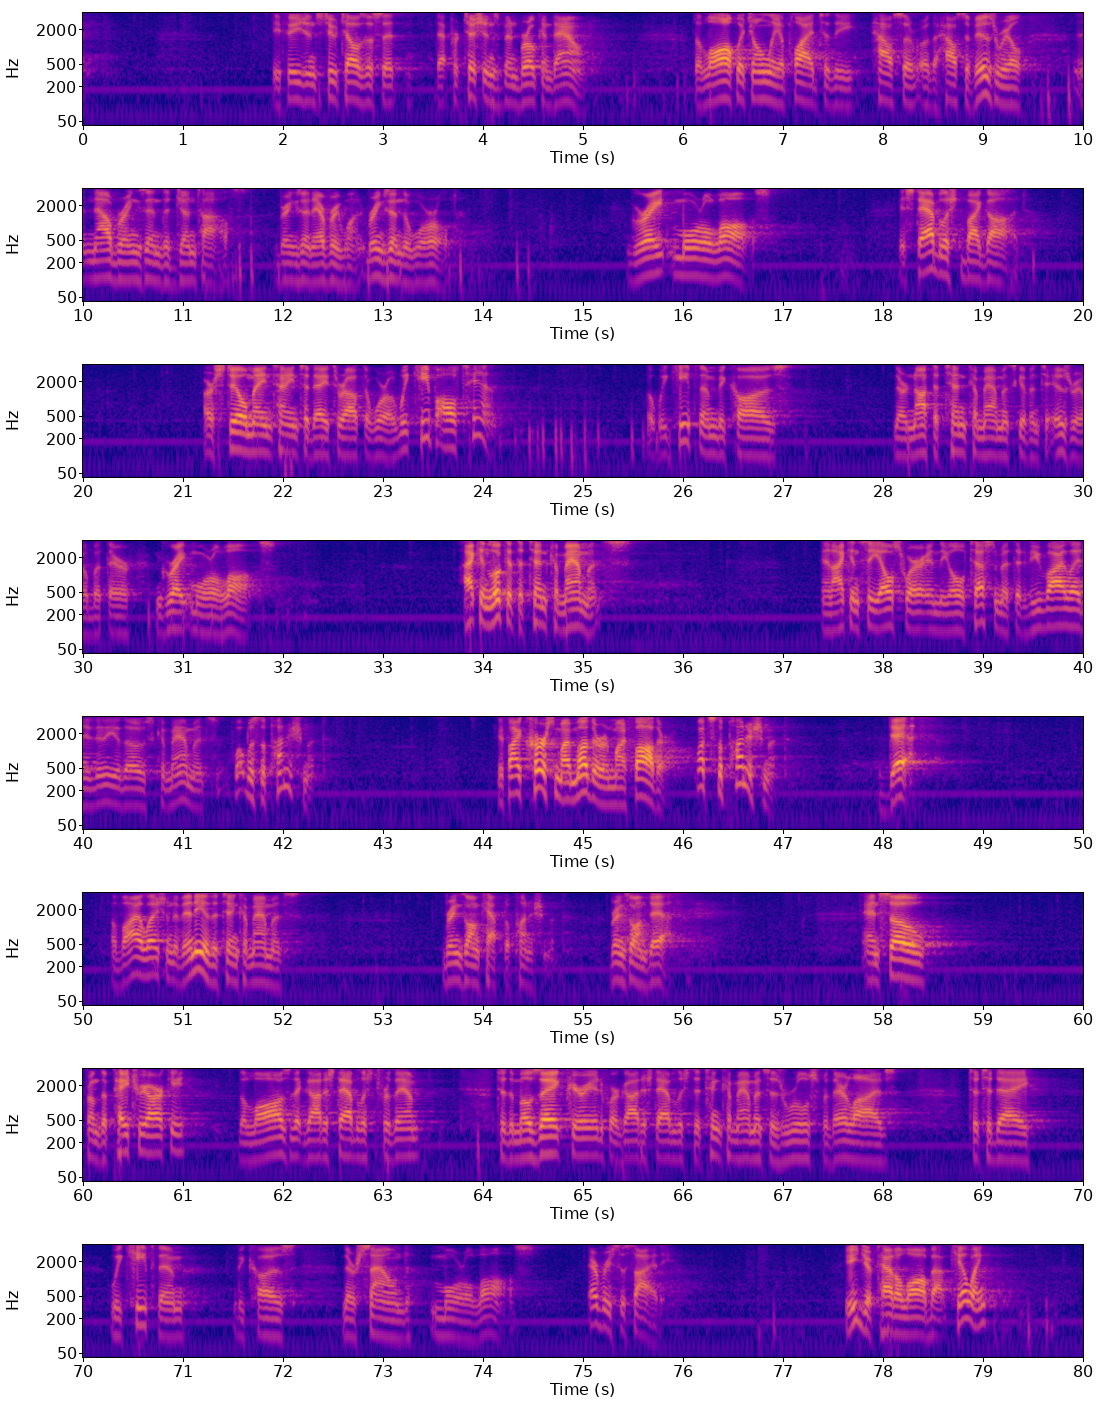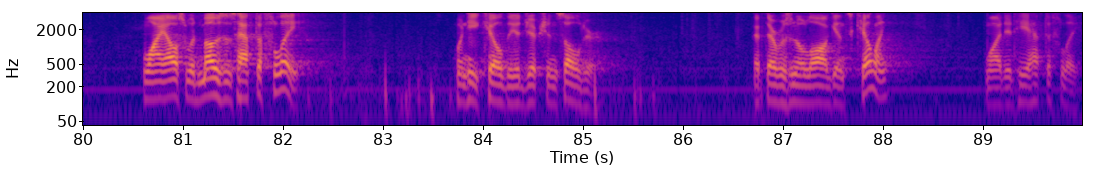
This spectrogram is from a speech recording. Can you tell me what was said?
Ephesians 2 tells us that that partition's been broken down. The law which only applied to the house of, or the house of Israel now brings in the Gentiles, brings in everyone, brings in the world. Great moral laws established by God are still maintained today throughout the world. We keep all 10, but we keep them because they're not the Ten Commandments given to Israel, but they're great moral laws. I can look at the Ten Commandments and I can see elsewhere in the Old Testament that if you violated any of those commandments, what was the punishment? If I curse my mother and my father, what's the punishment? Death. A violation of any of the Ten Commandments brings on capital punishment, brings on death. And so, from the patriarchy, the laws that God established for them, to the Mosaic period where God established the Ten Commandments as rules for their lives, to today, we keep them because they're sound moral laws. Every society. Egypt had a law about killing. Why else would Moses have to flee when he killed the Egyptian soldier? If there was no law against killing, why did he have to flee?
